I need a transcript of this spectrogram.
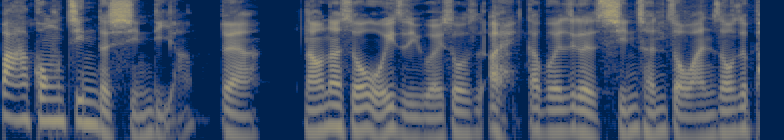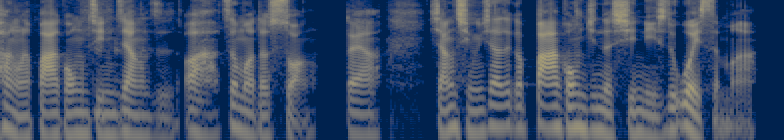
八公斤的行李啊，对啊。然后那时候我一直以为说是，哎，该不会这个行程走完之后是胖了八公斤这样子哇，这么的爽，对啊。想请问一下，这个八公斤的行李是为什么啊？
